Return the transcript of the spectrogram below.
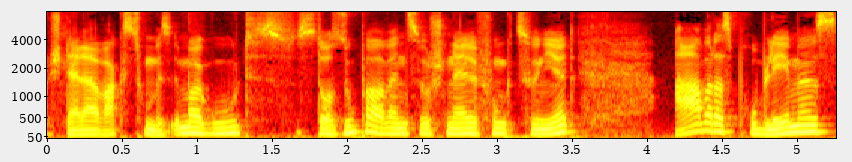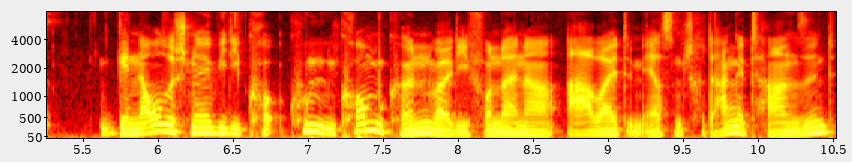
schneller Wachstum ist immer gut, es ist doch super, wenn es so schnell funktioniert. Aber das Problem ist, genauso schnell wie die Kunden kommen können, weil die von deiner Arbeit im ersten Schritt angetan sind,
